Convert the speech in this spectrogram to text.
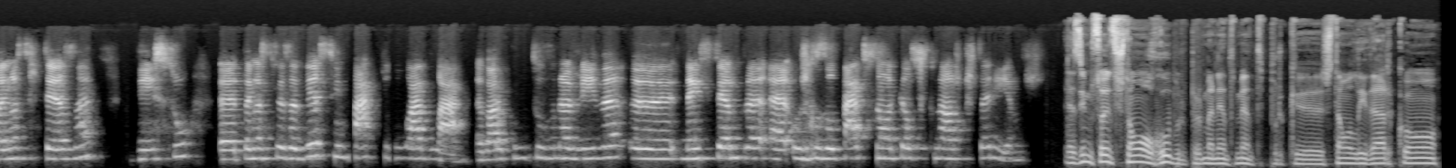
Tenho a certeza disso, eh, tenho a certeza desse impacto do lado lá. Agora, como tudo na vida, nem sempre os resultados são aqueles que nós gostaríamos. As emoções estão ao rubro permanentemente, porque estão a lidar com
